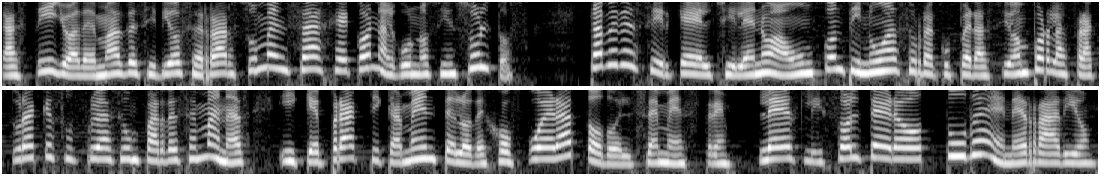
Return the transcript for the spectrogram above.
Castillo además decidió cerrar su mensaje con algunos insultos. Cabe decir que el chileno aún continúa su recuperación por la fractura que sufrió hace un par de semanas y que prácticamente lo dejó fuera todo el semestre. Leslie Soltero, tu DN Radio.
